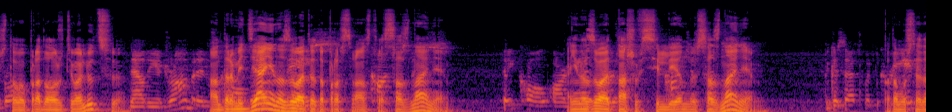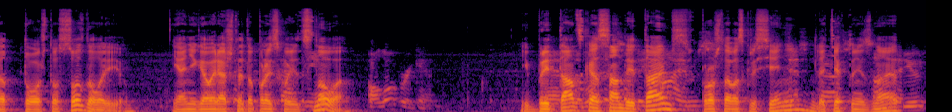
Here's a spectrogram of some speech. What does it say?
чтобы продолжить эволюцию. Андромедиане называют это пространство сознанием. Они называют нашу Вселенную сознанием, потому что это то, что создало ее. И они говорят, что это происходит снова, и британская Sunday Times в прошлое воскресенье, для тех, кто не знает, 1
